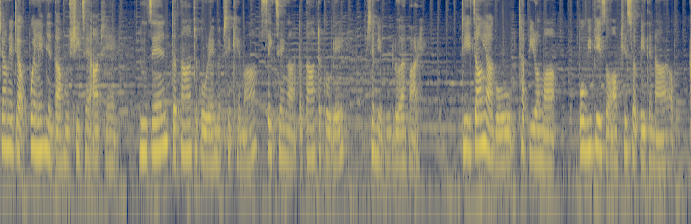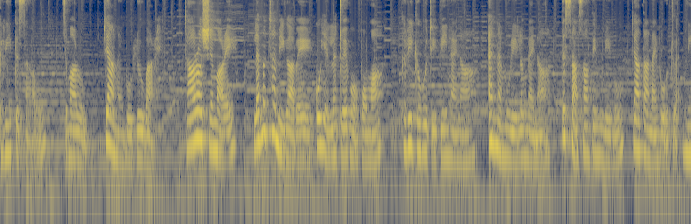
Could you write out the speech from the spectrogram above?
တယောက်နဲ့တယောက်ပွင့်လင်းမြင်သာမှုရှိခြင်းအပြင်လူချင်းတသားတကိုယ်တည်းမဖြစ်ခင်မှာစိတ်ချင်းကတသားတကိုယ်တည်းဖြစ်နေဖို့လိုအပ်ပါတယ်ဒီအကြောင်းအရာကိုထပ်ပြီးတော့မှ ပိုပြီးပြည့်စုံအောင်ဖြစ်ဆွပေးတဲ့နာကတော့ဂရိသစ္စာကိုကျမတို့ပြနိုင်ဖို့လိုပါတယ်။ဒါကတော့ရှင်းပါတယ်။လက်မထက်မီကပဲကိုယ့်ရဲ့လက်တွဲပုံအပေါ်မှာဂရိကဝတ်တွေပေးနိုင်တာအနှံမှုတွေလုပ်နိုင်တာတစ္ဆာစောင့်သိမှုတွေကိုပြသနိုင်ဖို့အတွက်နီ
